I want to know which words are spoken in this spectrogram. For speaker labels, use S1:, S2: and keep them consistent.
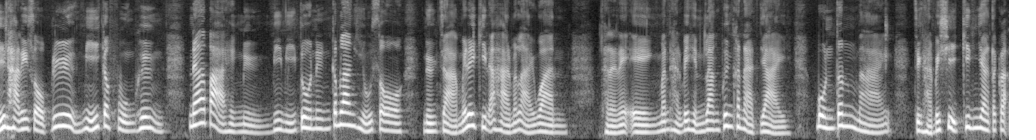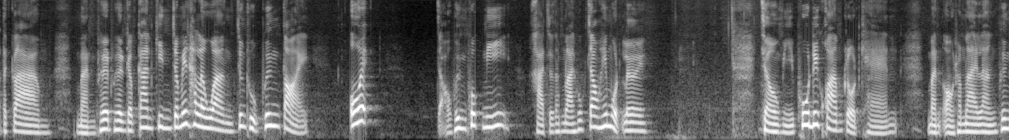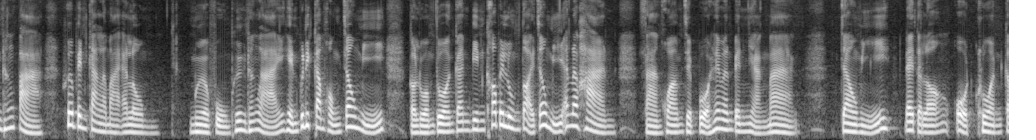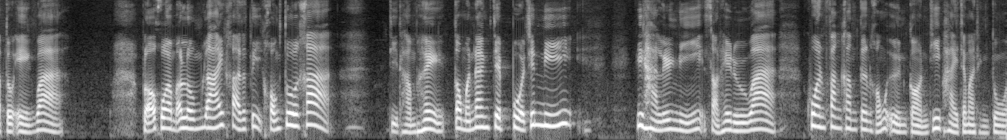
S1: นิทานอีสปเรื่องหมีกับฝูงผึ้งหน้าป่าแห่งหนึ่ง มีหมีตัวหนึ่งกำลังหิวโซ เนื่องจากไม่ได้กินอาหารมาหลายวันทันใดนั้นเองมันหันไปเห็นรังผึ้งขนาดใหญ่ บนต้นไม้ จึงหันไปฉีกกินอย่างตะกระตะกราม มันเพลิดเพลินกับการกินจนไม่ทันระวัง จึงถูกผึ้งต่อย โอ๊ยเจ้าผึ้งพวกนี้ข้าจะทำลายพวกเจ้าให้หมดเลย เจ้าหมีพูดด้วยความโกรธแค้น มันออกทำลายรังผึ้งทั้งป่า เพื่อเป็นการระบายอารมณ์ เมื่อฝูงผึ้งทั้งหลายเห็นพฤติกรรมของเจ้าหมี ก็รวมตัวกันบินเข้าไปลุมต่อยเจ้าหมีอันธพาลสร้างความเจ็บปวดให้มันเป็นอย่างมาก เจ้าหมีได้แต่ร้องโอดครวญกับตัวเองว่า เพราะความอารมณ์ร้ายขาดสติของตัวข้าที่ทำให้ต้องมานั่งเจ็บปวดเช่นนี้ นิทานเรื่องนี้สอนให้รู้ว่า ควรฟังคำเตือนของผู้อื่นก่อนที่ภัยจะมาถึงตัว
